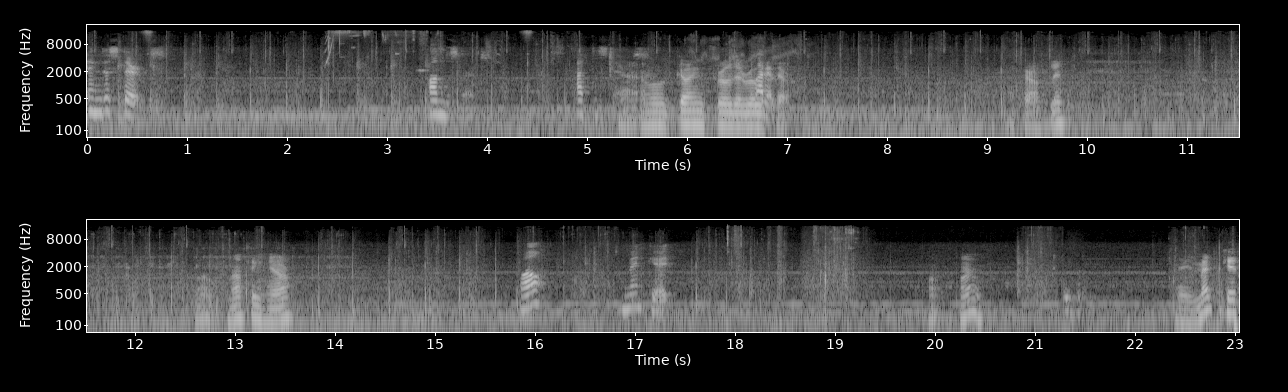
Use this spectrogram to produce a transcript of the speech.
in the stairs. On the stairs. At the stairs. Yeah, and we're going through the roof Whatever. here. Apparently. Well, nothing here. Well, medkit. Oh, well. A medkit.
